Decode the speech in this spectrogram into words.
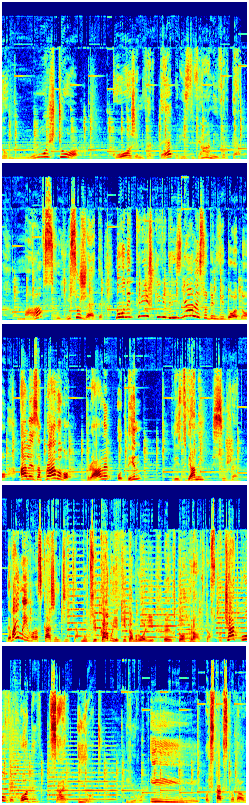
тому що кожен вертеп, різдвяний вертеп, мав свої сюжети. Ну вони трішки відрізнялись один від одного, але за правило брали один різдвяний сюжет. Давай ми його розкажемо дітям. Ну, цікаво, які там ролі е, хто грав там. Спочатку виходив цар Ірод. Ірод. І ось так складав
